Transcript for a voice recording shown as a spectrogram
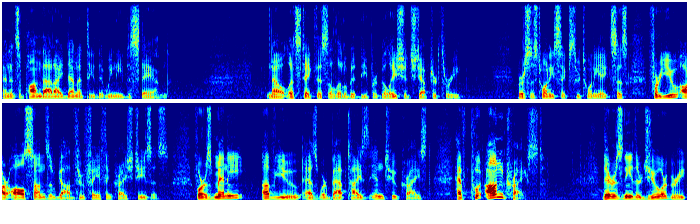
And it's upon that identity that we need to stand. Now, let's take this a little bit deeper. Galatians chapter 3 verses 26 through 28 says, For you are all sons of God through faith in Christ Jesus. For as many of you as were baptized into Christ have put on Christ. There is neither Jew or Greek,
